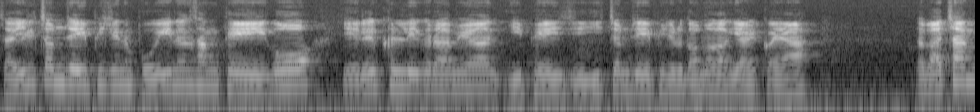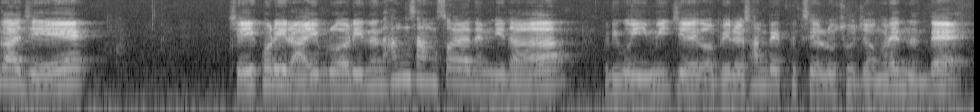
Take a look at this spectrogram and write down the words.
자, 1.jpg는 보이는 상태이고 얘를 클릭을 하면 이 페이지 2.jpg로 넘어가게 할 거야. 자, 마찬가지 jQuery 라이브러리는 항상 써야 됩니다. 그리고 이미지의 너비를 300픽셀로 조정을 했는데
